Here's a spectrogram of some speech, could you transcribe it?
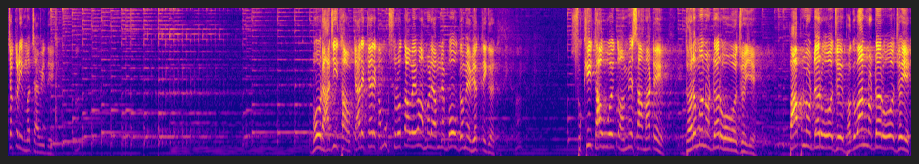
ચકડી મચાવી દે. બહુ રાજી થાવ ક્યારેક ક્યારેક અમુક શ્રોતાઓ એવા મળે, અમને બહુ ગમે વ્યક્તિગત. સુખી થવું હોય તો હંમેશા માટે ધર્મનો ડર હોવો જોઈએ. પાપનો ડર હોવો જોઈએ, ભગવાનનો ડર હોવો જોઈએ,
